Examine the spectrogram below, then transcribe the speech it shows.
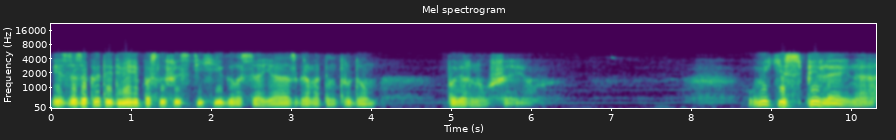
Из-за закрытой двери послышались тихие голоса. Я с громадным трудом повернул шею. У Микки Спилейна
